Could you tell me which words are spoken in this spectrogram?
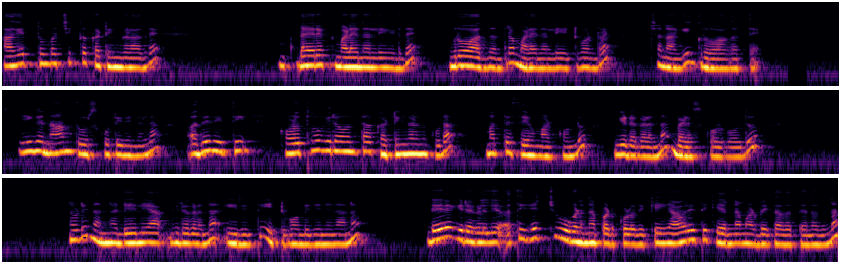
ಹಾಗೆ ತುಂಬ ಚಿಕ್ಕ ಕಟಿಂಗ್ಗಳಾದರೆ ಡೈರೆಕ್ಟ್ ಮಳೆನಲ್ಲಿ ಹಿಡ್ದೆ ಗ್ರೋ ಆದ ನಂತರ ಮಳೆನಲ್ಲಿ ಇಟ್ಕೊಂಡ್ರೆ ಚೆನ್ನಾಗಿ ಗ್ರೋ ಆಗುತ್ತೆ. ಈಗ ನಾನು ತೋರಿಸ್ಕೊಟ್ಟಿದ್ದೀನಲ್ಲ ಅದೇ ರೀತಿ ಕೊಳತೋಗಿರೋವಂಥ ಕಟಿಂಗ್ಗಳನ್ನು ಕೂಡ ಮತ್ತೆ ಸೇವ್ ಮಾಡಿಕೊಂಡು ಗಿಡಗಳನ್ನು ಬೆಳೆಸ್ಕೊಳ್ಬೋದು. ನೋಡಿ ನನ್ನ ಡೇಲಿಯ ಗಿಡಗಳನ್ನು ಈ ರೀತಿ ಇಟ್ಕೊಂಡಿದ್ದೀನಿ ನಾನು. ಡೇರೆ ಗಿಡಗಳಲ್ಲಿ ಅತಿ ಹೆಚ್ಚು ಹೂಗಳನ್ನು ಪಡ್ಕೊಳ್ಳೋದಕ್ಕೆ ಯಾವ ರೀತಿ ಕೇರ್ನ ಮಾಡಬೇಕಾಗತ್ತೆ ಅನ್ನೋದನ್ನು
